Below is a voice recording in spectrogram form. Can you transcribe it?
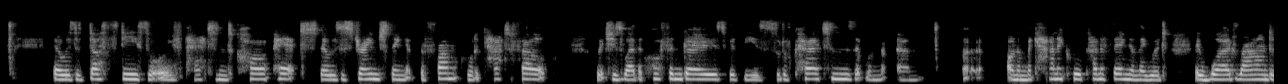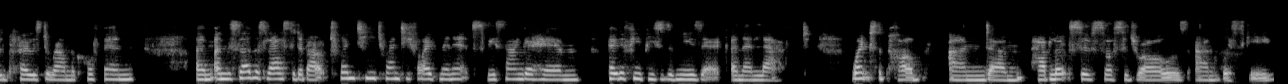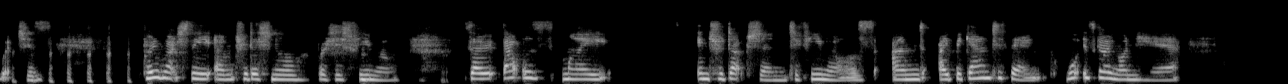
there was a dusty, sort of patterned carpet. There was a strange thing at the front called a catafalque, which is where the coffin goes with these sort of curtains that were um, uh, on a mechanical kind of thing, and they would they whirred round and closed around the coffin. Um, and the service lasted about 20, 25 minutes. We sang a hymn, played a few pieces of music, and then left. Went to the pub and um, had lots of sausage rolls and whiskey, which is pretty much the um, traditional British funeral. So that was my introduction to funerals. And I began to think, what is going on here?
